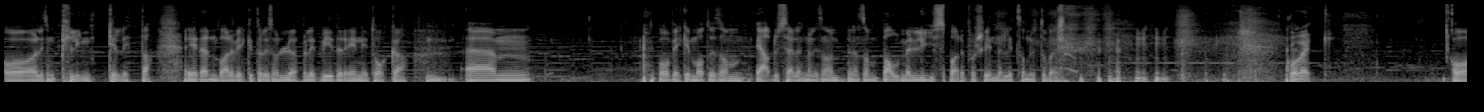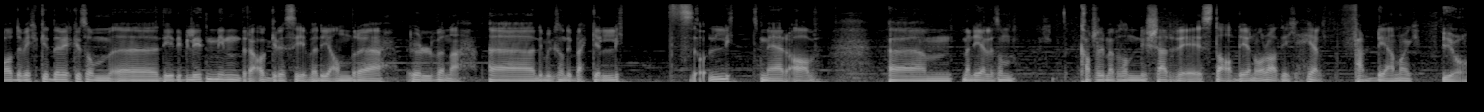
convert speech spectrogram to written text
og liksom klynke litt. da Idet den bare virker til å liksom løpe litt videre inn i tåka. Um, og virker på en måte som Ja, du ser liksom en, sånn, en sånn ball med lys bare forsvinne litt sånn utover. Gå vekk. Og det virker, det virker som uh, de, de blir litt mindre aggressive, de andre ulvene. Uh, de blir liksom, de backer litt, litt mer av. Um, men de er liksom kanskje litt mer på sånn nysgjerrig stadie nå, da. At de ikke er helt ferdige ennå. Ja.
